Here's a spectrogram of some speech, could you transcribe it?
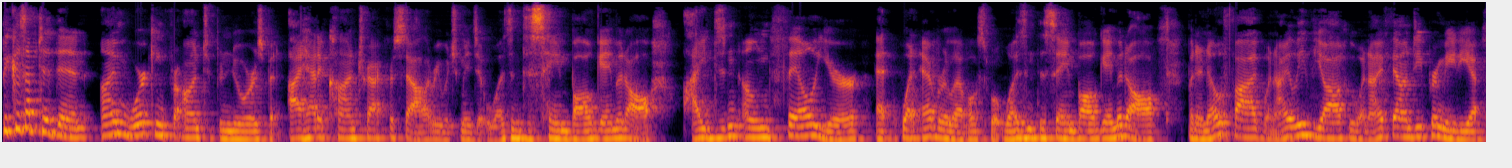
Because up to then, I'm working for entrepreneurs, but I had a contract for salary, which means it wasn't the same ball game at all. I didn't own failure at whatever level, so it wasn't the same ball game at all. But in 05, when I leave Yahoo and I found Deeper Media,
